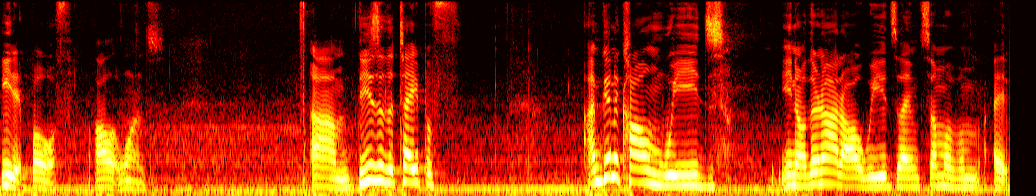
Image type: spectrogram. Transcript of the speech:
eat it both all at once. Um, these are the type of, I'm going to call them weeds. You know, they're not all weeds. I some of them, I,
